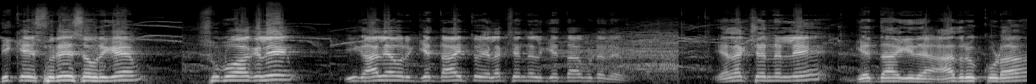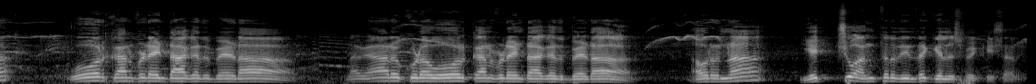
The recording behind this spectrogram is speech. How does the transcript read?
ಡಿ ಕೆ ಸುರೇಶ್ ಅವರಿಗೆ ಶುಭವಾಗಲಿ. ಈಗಾಗಲೇ ಅವರು ಗೆದ್ದಾಯ್ತು ಎಲೆಕ್ಷನ್ನಲ್ಲಿ ಗೆದ್ದಾಗ್ಬಿಟ್ಟದೆ. ಎಲೆಕ್ಷನ್ನಲ್ಲಿ ಗೆದ್ದಾಗಿದೆ. ಆದರೂ ಕೂಡ ಓವರ್ ಕಾನ್ಫಿಡೆಂಟ್ ಆಗೋದು ಬೇಡ. ನಾವ್ಯಾರು ಕೂಡ ಓವರ್ ಕಾನ್ಫಿಡೆಂಟ್ ಆಗೋದು ಬೇಡ. ಅವರನ್ನ ಹೆಚ್ಚು ಅಂತರದಿಂದ ಗೆಲ್ಲಿಸ್ಬೇಕು ಸರ್ ಸಾರಿ.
